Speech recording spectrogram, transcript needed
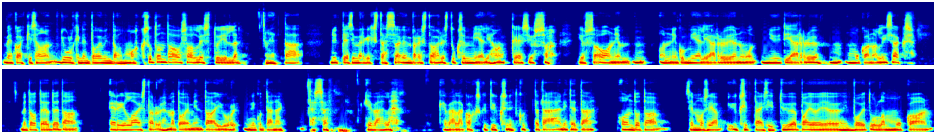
me kaikki sanon, julkinen toiminta on maksutonta osallistujille, että nyt esimerkiksi tässä ympäristöahdistuksen mielihankkeessa, jossa, jossa on, ja on niin kuin Mieli ry ja Nyyti ry mukana lisäksi, me toteutetaan erilaista ryhmätoimintaa juuri niin kuin tänä, tässä keväällä, keväällä 2021, nyt kun tätä äänitetään. On tota, semmoisia yksittäisiä työpajoja, joihin voi tulla mukaan.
